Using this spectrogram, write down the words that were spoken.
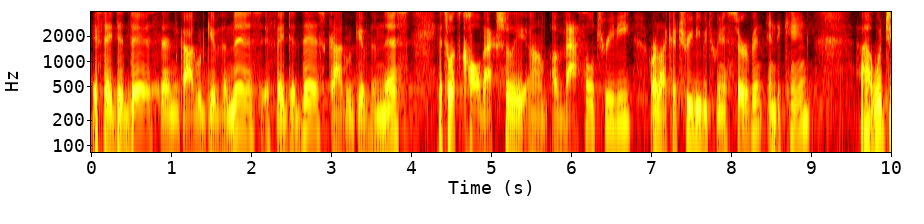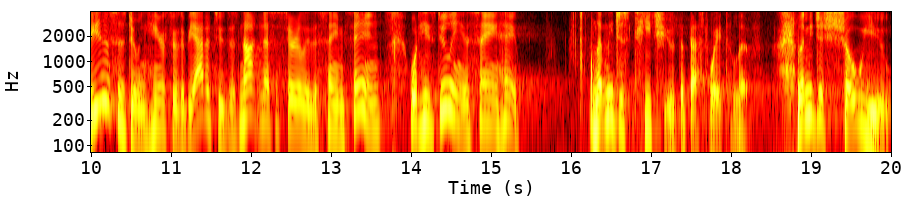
If they did this, then God would give them this. If they did this, God would give them this. It's what's called actually um, a vassal treaty, or like a treaty between a servant and a king. Uh, what Jesus is doing here through the Beatitudes is not necessarily the same thing. What he's doing is saying, hey, let me just teach you the best way to live. Let me just show you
